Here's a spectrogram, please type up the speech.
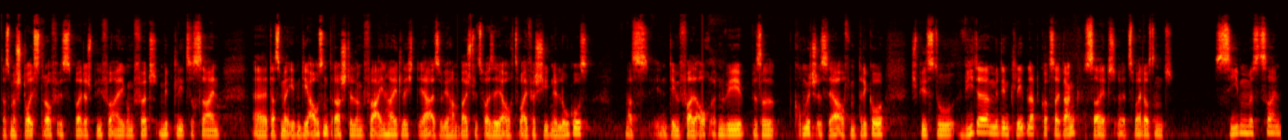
dass man stolz drauf ist, bei der Spielvereinigung Fürth Mitglied zu sein, äh, dass man eben die Außendarstellung vereinheitlicht. Ja, also wir haben beispielsweise ja auch zwei verschiedene Logos, was in dem Fall auch irgendwie ein bisschen komisch ist, ja, auf dem Trikot spielst du wieder mit dem Kleeblatt, Gott sei Dank, seit äh, 2007 müsste sein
